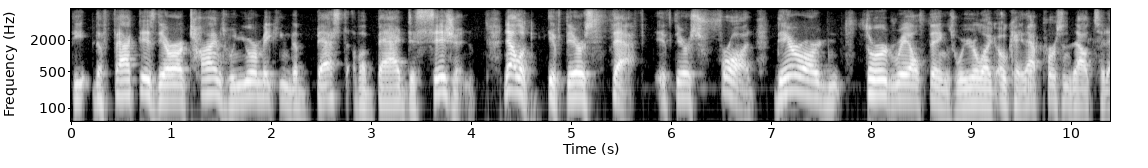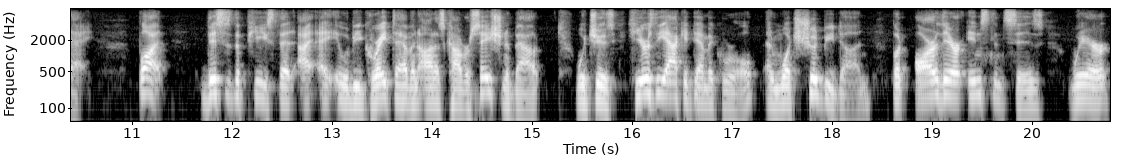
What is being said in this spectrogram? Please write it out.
the, the fact is there are times when you're making the best of a bad decision. Now, look, if there's theft, if there's fraud, there are third rail things where you're like, okay, that person's out today. But this is the piece that I, it would be great to have an honest conversation about, which is here's the academic rule and what should be done. But are there instances where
